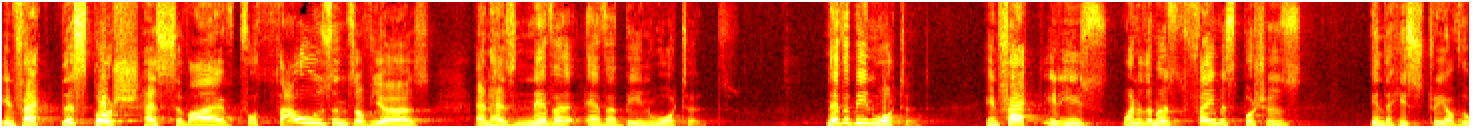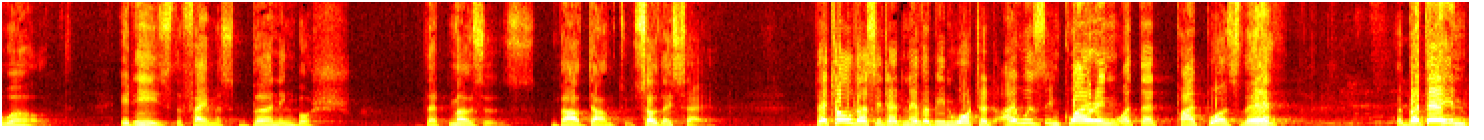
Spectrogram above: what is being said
In fact, this bush has survived for thousands of years and has never ever been watered. Never been watered. In fact, it is one of the most famous bushes in the history of the world. It is the famous burning bush that Moses bowed down to, so they say. They told us it had never been watered. I was inquiring what that pipe was there, but they in,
